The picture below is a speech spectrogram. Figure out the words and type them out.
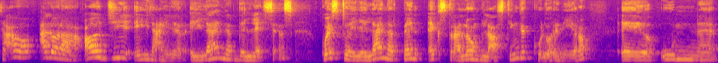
Ciao! Allora, oggi eyeliner, eyeliner dell'Essence. Questo è l'eyeliner pen extra long lasting, colore nero. È un,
